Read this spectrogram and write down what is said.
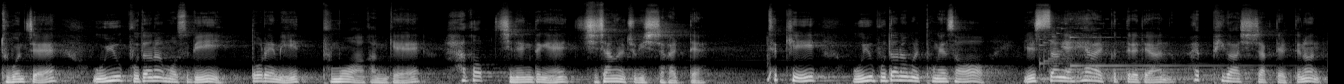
두 번째, 우유부단한 모습이 또래 및 부모와 관계, 학업 진행 등에 지장을 주기 시작할 때, 특히 우유부단함을 통해서 일상에 해야 할 것들에 대한 회피가 시작될 때는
